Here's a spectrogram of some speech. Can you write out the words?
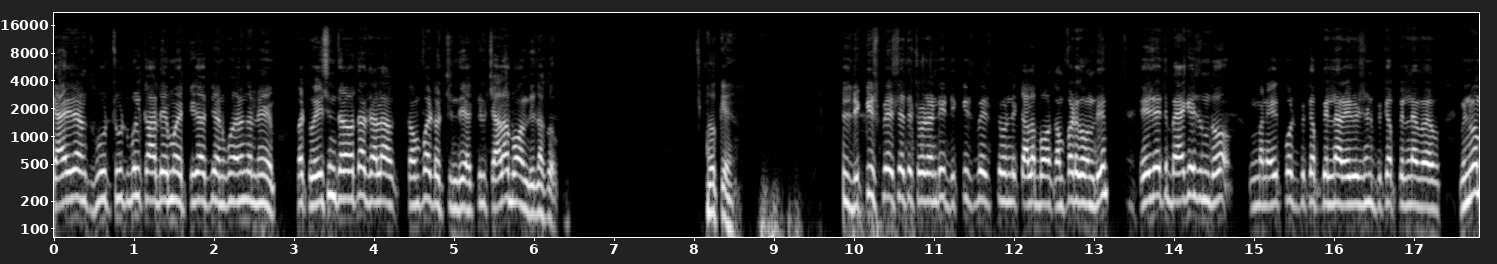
క్యారియర్ అంత సూట్ సూటబుల్ కాదేమో ఎట్టిగాకి అనుకున్నాను కానీ బట్ వేసిన తర్వాత చాలా కంఫర్ట్ వచ్చింది. యాక్చువల్లీ చాలా బాగుంది నాకు. ఓకే. డిక్కీ స్పేస్ అయితే చూడండి డిక్కీ స్పేస్ చూడండి చాలా బాగుంది కంఫర్ట్గా ఉంది. ఏదైతే బ్యాగేజ్ ఉందో మన ఎయిర్పోర్ట్ పికప్ వెళ్ళినా రైల్వే స్టేషన్ పికప్ వెళ్ళినా మినిమం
